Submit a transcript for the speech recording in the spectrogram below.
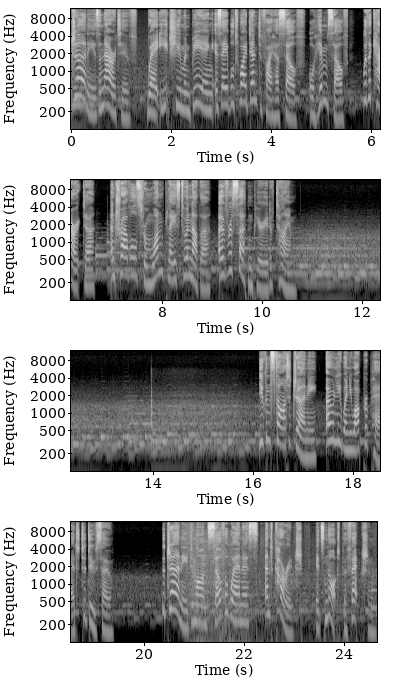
Journey is a narrative where each human being is able to identify herself or himself with a character and travels from one place to another over a certain period of time. You can start a journey only when you are prepared to do so. The journey demands self-awareness and courage. It's not perfection.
